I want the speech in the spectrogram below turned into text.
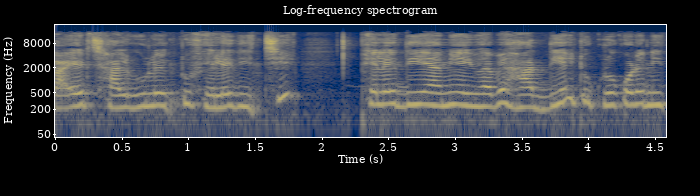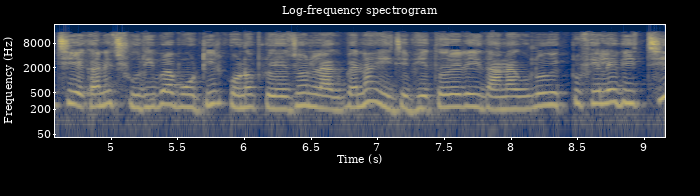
গায়ের ছালগুলো একটু ফেলে দিচ্ছি। ফেলে দিয়ে আমি এইভাবে হাত দিয়েই টুকরো করে নিচ্ছি। এখানে ছুরি বা বটির কোনো প্রয়োজন লাগবে না। এই যে ভেতরের এই দানাগুলোও একটু ফেলে দিচ্ছি।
